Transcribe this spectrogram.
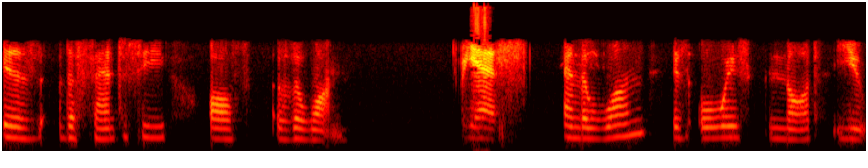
is the fantasy of the one. Yes. And the one is always not you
